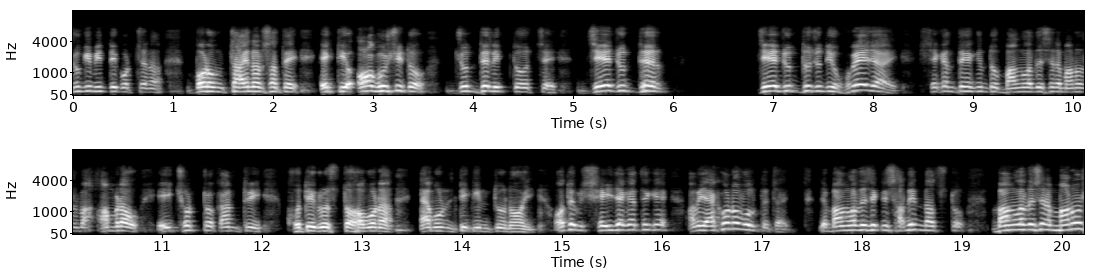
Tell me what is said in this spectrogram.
ঝুঁকি বৃদ্ধি করছে না, বরং চায়নার সাথে একটি অঘোষিত যুদ্ধে লিপ্ত হচ্ছে। যে যুদ্ধের যে যুদ্ধ যদি হয়ে যায়, সেখান থেকে কিন্তু বাংলাদেশের মানুষ বা আমরাও এই ছোট্ট কান্ট্রি ক্ষতিগ্রস্ত হব না, এমনটি কিন্তু নয়। অতএব সেই জায়গা থেকে আমি এখনও বলতে চাই যে বাংলাদেশ একটি স্বাধীন রাষ্ট্র। বাংলাদেশের মানুষ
